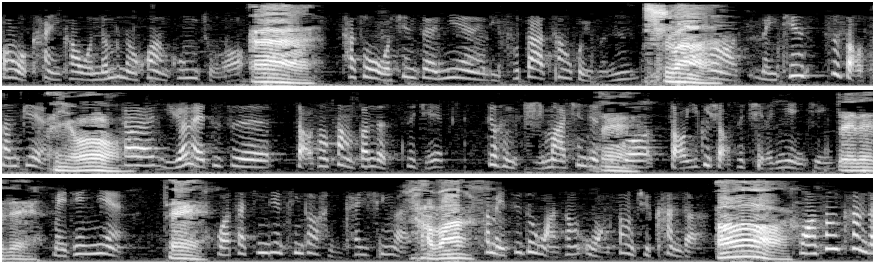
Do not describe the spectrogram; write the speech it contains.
帮我看一看，我能不能换工作。哎，他说我现在念礼佛大忏悔文，是吧啊、每天至少三遍。哎呦他原来都是早上上班的时间就很急嘛，现在是说早一个小时起来念经。对对对每天念。对，哇，他今天听到很开心了。好吧他每次都晚上网上去看的。哦网上看的，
